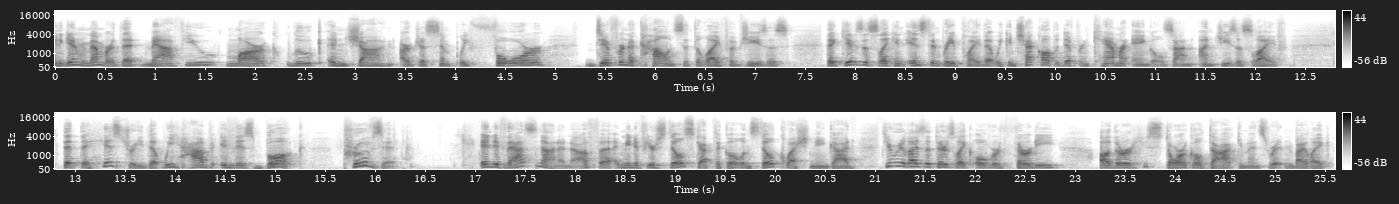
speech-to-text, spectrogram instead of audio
And again, remember that Matthew, Mark, Luke, and John are just simply four different accounts of the life of Jesus that gives us like an instant replay that we can check all the different camera angles on, on Jesus' life. That the history that we have in this book proves it. And if that's not enough, uh, I mean, if you're still skeptical and still questioning God, do you realize that there's like over 30 other historical documents written by like,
